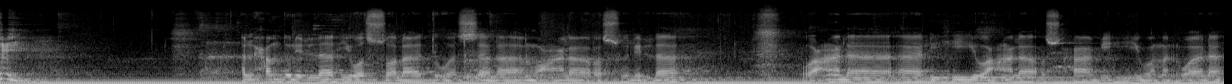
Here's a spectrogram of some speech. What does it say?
Alhamdulillahi wassalatu wassalamu ala rasulillah Wa ala alihi wa ala ashabihi wa man wala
